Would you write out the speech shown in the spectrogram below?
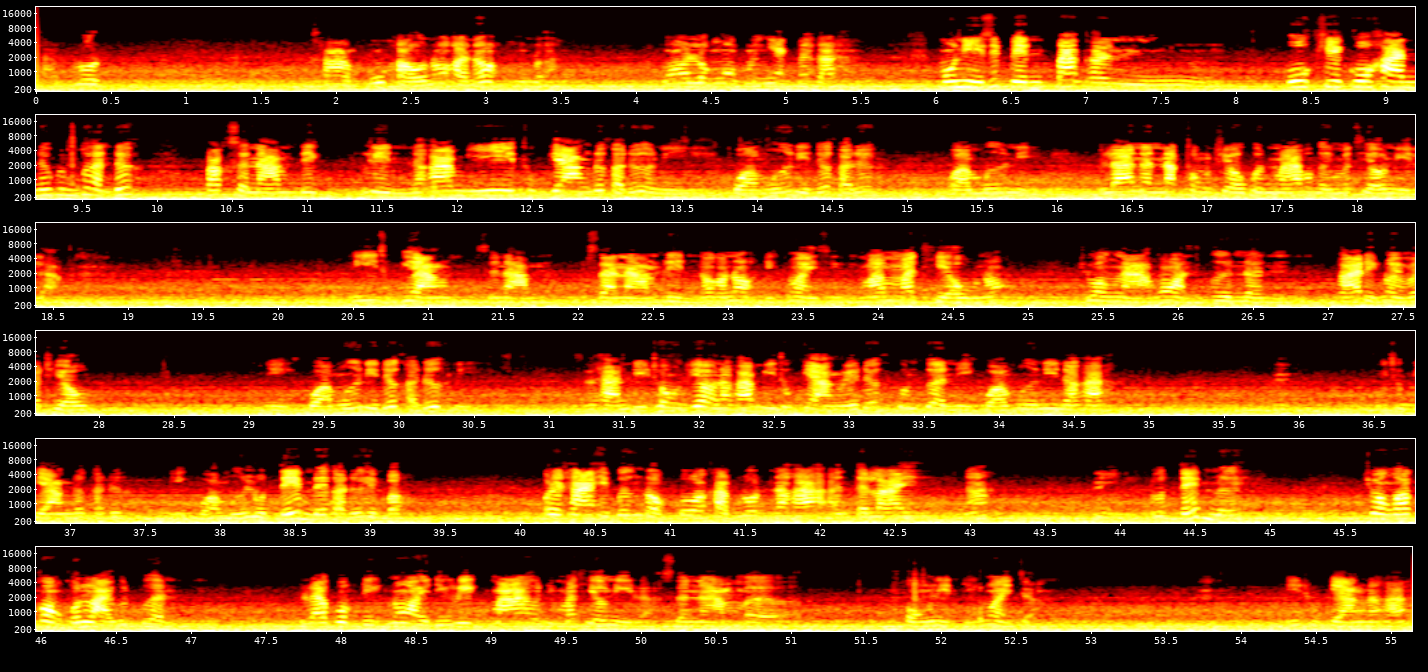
ขับรถข้ามภูเขาเนาะค่ะเนาะงอลงงอกลงแงกนะคะโมนี่สิเป็นปากอันโอเคโกคันเด้อเพื่อนๆเด้อ ปักสนามเด็กเล่นนะคะ มีทุกอย่างเด้อค่ะเด้อนี่ขวามือนี่เด้อค่ะเด้อขวามือนี่ เวลานั้นนัก เที่ยวเพิ่นมาเพิ่นก็มาเที่ยวนี่แหละมีทุกอย่างสนามสนามเล่นเนาะค่ะเนาะเด็กหน่อยสิมามาเที่ยวเนาะช่วงหนาร้อนเพิ่นนั่นพาเด็กหน่อยมาเที่ยว นี่ขวามือนี่เด้อค่ะเด้อนี่ สถานที่ท่องเที่ยวนะคะ มีทุกอย่างเลยเด้อเพื่อนนี่ขวามือนี่นะคะมมีทุกอย่างเด้อค่ะเด้อนี่ขวามือรถเต็มเลยค่ะเด้อเห็นปะบริทายให้เบิ้งดอกเพราะว่าขับรถนะคะ อันตรายนะนี่รถเต็มเลย ช่วงว่ากล้องคนหลายเพื่อนๆ วกเด็กน้อยเด็กเล็กมาที่มาเที่ยวนี่แหละสนามเอ่อของเล่นเด็กน้อยจ้ะมีทุกอย่างนะคะ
